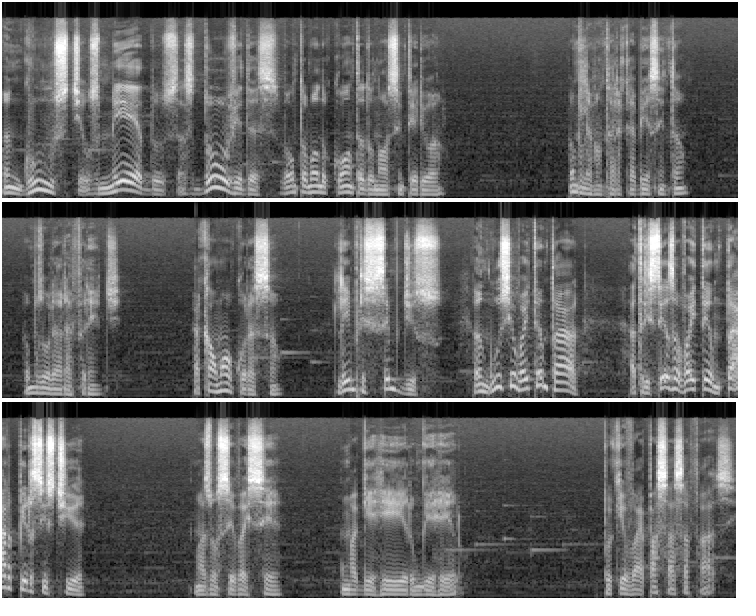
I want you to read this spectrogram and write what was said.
a angústia, os medos, as dúvidas vão tomando conta do nosso interior. Vamos levantar a cabeça então? Vamos olhar à frente. Acalmar o coração. Lembre-se sempre disso. A angústia vai tentar, a tristeza vai tentar persistir, mas você vai ser uma guerreira, um guerreiro, porque vai passar essa fase.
